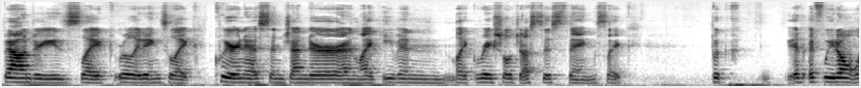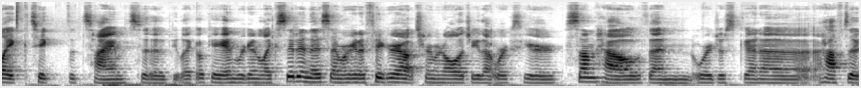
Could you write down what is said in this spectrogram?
boundaries like relating to like queerness and gender and like even like racial justice things like bec- if, if we don't like take the time to be like okay and we're gonna like sit in this and we're gonna figure out terminology that works here somehow then we're just gonna have to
